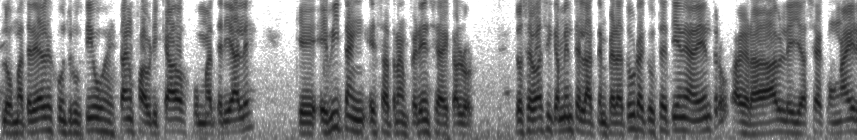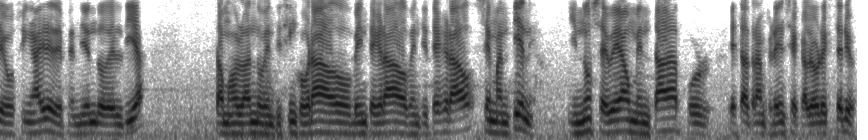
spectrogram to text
los materiales constructivos están fabricados con materiales que evitan esa transferencia de calor. Entonces, básicamente, la temperatura que usted tiene adentro, agradable ya sea con aire o sin aire, dependiendo del día, estamos hablando 25 grados, 20 grados, 23 grados, se mantiene y no se ve aumentada por esta transferencia de calor exterior.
